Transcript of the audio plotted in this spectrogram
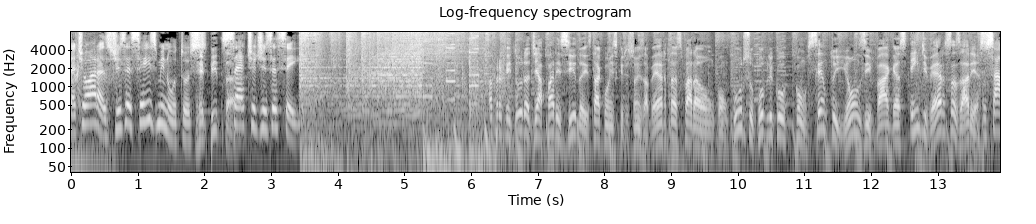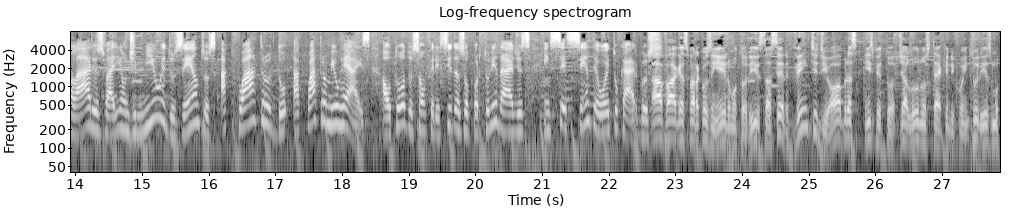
7 horas 16 minutos. Repita. 7 e 16. A Prefeitura de Aparecida está com inscrições abertas para um concurso público com 111 vagas em diversas Os áreas. salários variam de 1.200 a 4 do, a 4 mil reais. Ao todo, são oferecidas oportunidades em 68 cargos. Há vagas para cozinheiro, motorista, servente de obras, inspetor de alunos, técnico em turismo,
